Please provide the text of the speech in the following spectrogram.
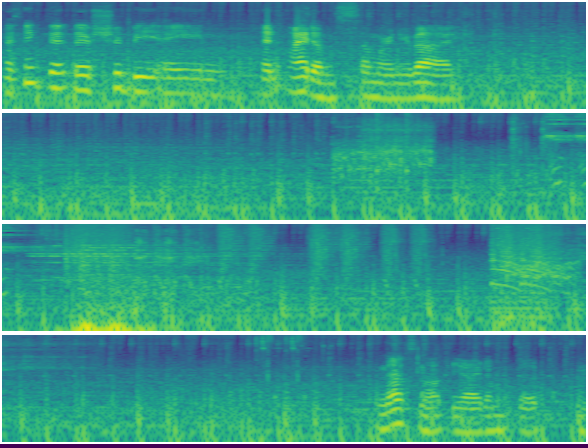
I think that there should be a, an item somewhere nearby. And that's not the item, but... Hmm.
